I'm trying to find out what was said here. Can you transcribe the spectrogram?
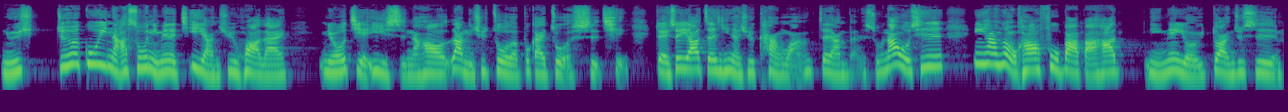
女，就会故意拿书里面的一两句话来扭解意识，然后让你去做了不该做的事情。对，所以要真心的去看完这两本书。那我其实印象中，我看到《富爸爸》，他里面有一段就是。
